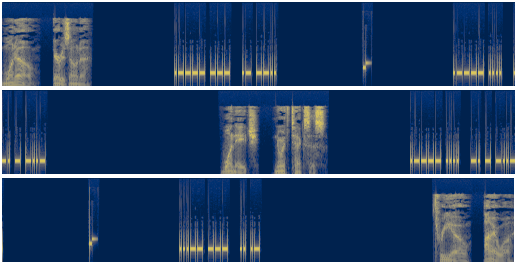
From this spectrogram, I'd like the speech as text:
1-O, Arizona. 1H, North Texas. 3-O, Iowa.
